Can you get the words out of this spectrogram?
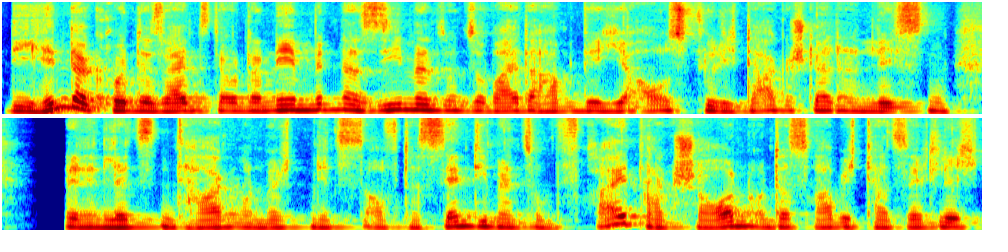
die Hintergründe seitens der Unternehmen mit einer Siemens und so weiter haben wir hier ausführlich dargestellt in den nächsten in den letzten Tagen und möchten jetzt auf das Sentiment zum Freitag schauen. Und das habe ich tatsächlich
